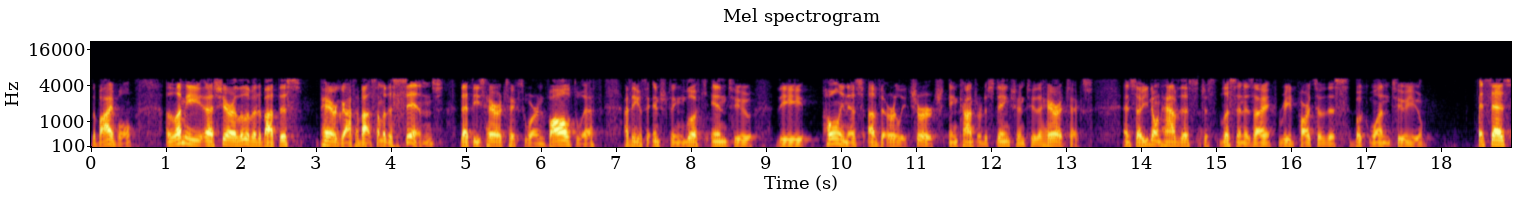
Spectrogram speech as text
the Bible, uh, let me uh, share a little bit about this paragraph about some of the sins that these heretics were involved with. I think it's an interesting look into the holiness of the early church in contradistinction to the heretics. And so you don't have this, just listen as I read parts of this book 1 to you. It says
